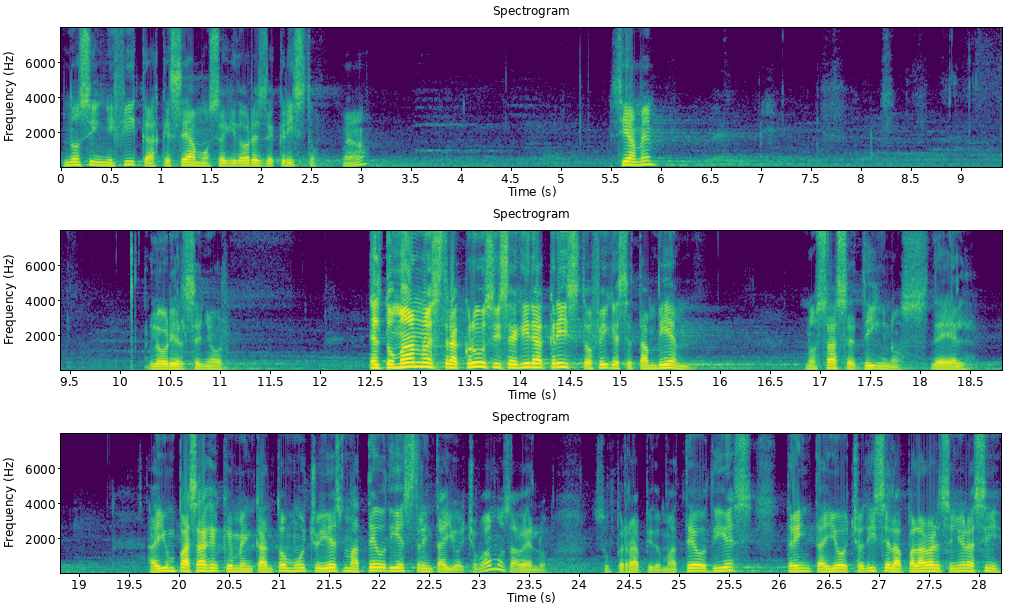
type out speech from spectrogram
no significa que seamos seguidores de Cristo. Sí, amén. Gloria al Señor. El tomar nuestra cruz y seguir a Cristo, fíjese también, nos hace dignos de Él. Hay un pasaje que me encantó mucho y es Mateo 10:38. Vamos a verlo súper rápido. Mateo 10:38 dice la palabra del Señor así.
